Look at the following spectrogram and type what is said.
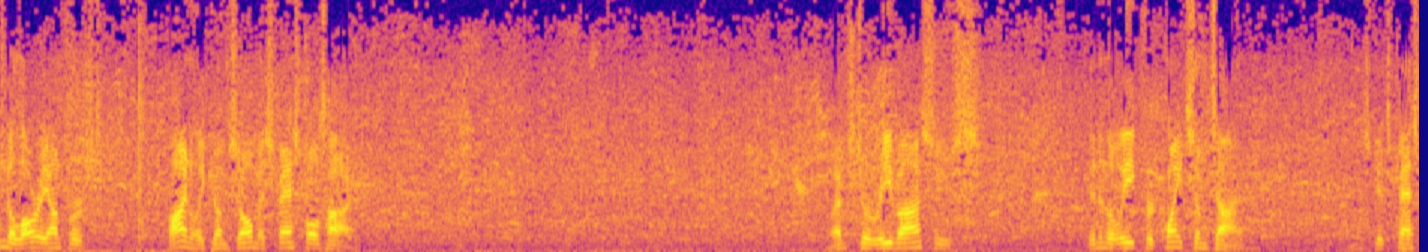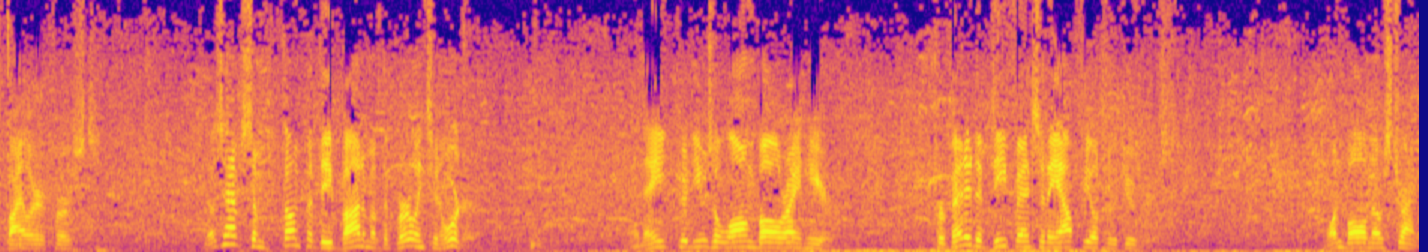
Candelaria on first. Finally comes home as fastball's high. Webster Rivas, who's been in the league for quite some time, almost gets past Byler at first. Does have some thump at the bottom of the Burlington order. And they could use a long ball right here. Preventative defense in the outfield for the Cougars. One ball, no strikes.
